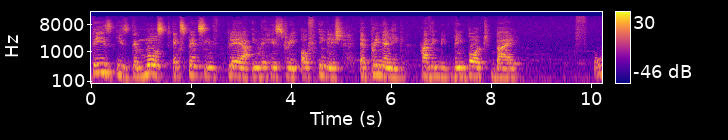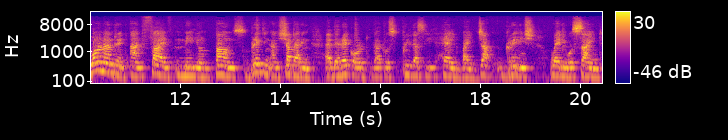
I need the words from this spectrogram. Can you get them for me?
this is the most expensive player in the history of English uh, Premier League, having be, been bought by 105 million pounds, breaking and shattering uh, the record that was previously held by Jack Grealish when he was signed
